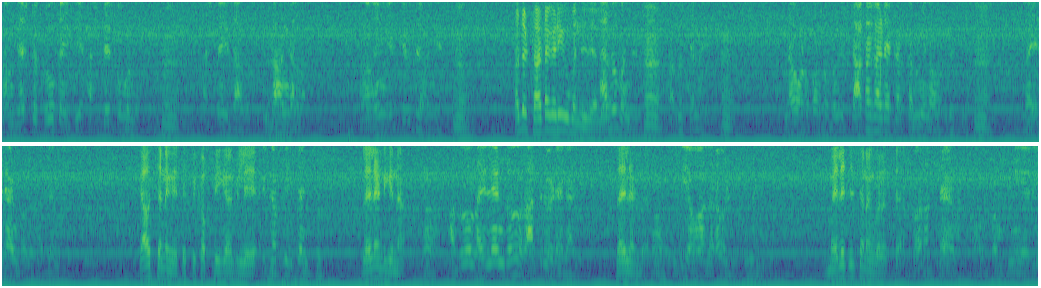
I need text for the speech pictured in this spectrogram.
ನಮ್ದು ಎಷ್ಟು ತೂಕ ಐತಿ ಅಷ್ಟೇ ತಗೊಂಡು ಅಷ್ಟೇ ಇದಾಗುತ್ತೆ ಇದು ಹಂಗಲ್ಲ. ನಾವು ಹೆಂಗೆ ಇಟ್ಟಿರ್ತೀವಿ ಹಂಗೆ. ಅದು ಟಾಟಾ ಗಾಡಿಗೂ ಬಂದಿದೆ ಅಲ್ಲ? ಅದು ಬಂದಿದೆ. ಅದು ಚೆನ್ನಾಗಿದೆ. ನಾವು ಹೊಡ್ಕೊಂತ ಬಂದಿದ್ದು ಟಾಟಾ ಗಾಡಿ ಯಾಕಂದ್ರೆ ಕಮ್ಮಿ ನಾವು ಹೊಡೆದಿತ್ತು ಲೈಲ್ಯಾಂಡ್ ಬೆಂಚ್ ಯಾವ್ದು ಚೆನ್ನಾಗೈತೆ ಪಿಕಪ್ ಈಗಾಗಲೇ? ಪಿಕಪ್ಪಿಗೆ ಬೆಂಚ್ ಲೈಲ್ಯಾಂಡ್ಗಿನ ಅದು ಲೈಲ್ಯಾಂಡ್ ರಾತ್ರಿ ಹೊಡೆಯ ಗಾಡಿ. ಲೈಲ್ಯಾಂಡ್ ಇದು ಯಾವಾಗಾರ ಹೊಡಿತೀವಿ ಮೈಲೇಜು ಚೆನ್ನಾಗಿ ಬರುತ್ತೆ? ಬರುತ್ತೆ ಕಂಪ್ನಿ ಏನು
